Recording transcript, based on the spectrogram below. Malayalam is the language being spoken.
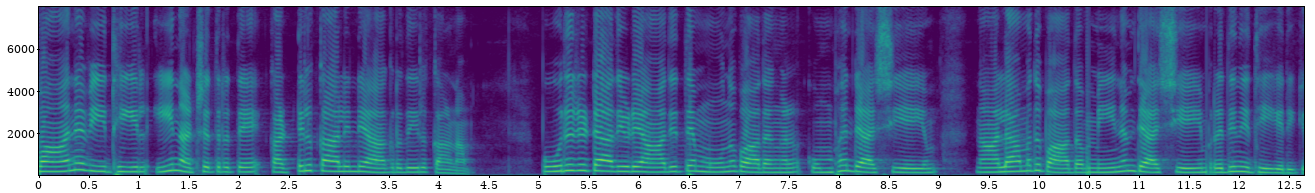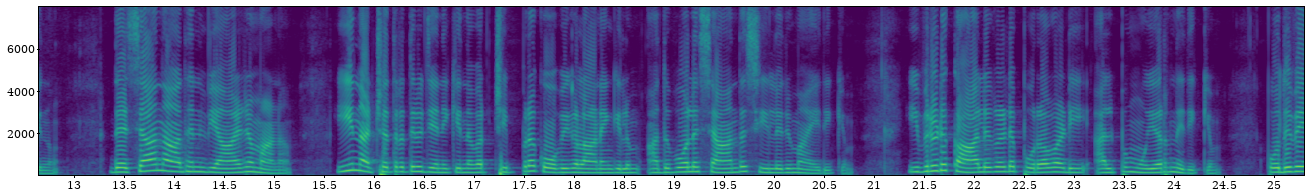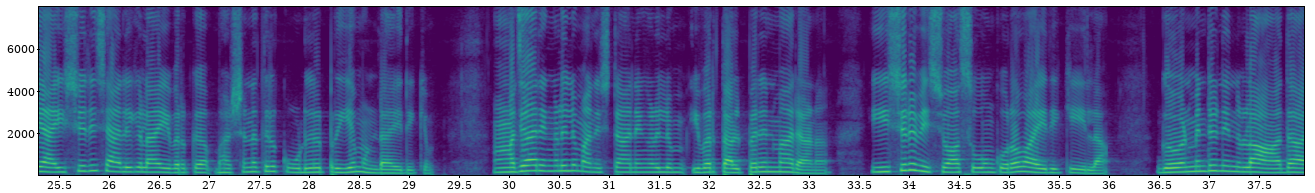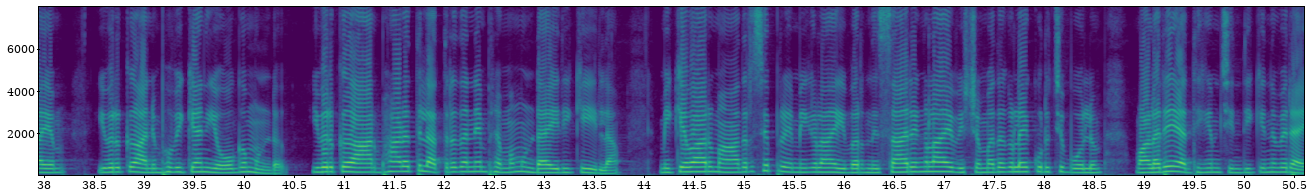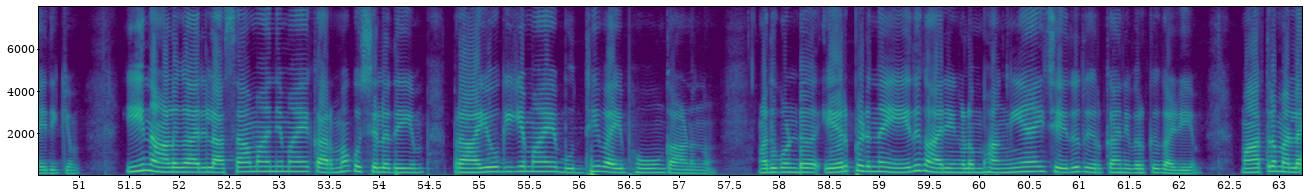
വാനവീഥിയിൽ ഈ നക്ഷത്രത്തെ കട്ടിൽക്കാലിന്റെ ആകൃതിയിൽ കാണാം. പൂരുരുട്ടാതിയുടെ ആദ്യത്തെ മൂന്ന് പാദങ്ങൾ കുംഭൻ രാശിയെയും നാലാമത് പാദം മീനം രാശിയെയും പ്രതിനിധീകരിക്കുന്നു. ദശാനാഥൻ വ്യാഴമാണ്. ഈ നക്ഷത്രത്തിൽ ജനിക്കുന്നവർ ക്ഷിപ്രകോപികളാണെങ്കിലും അതുപോലെ ശാന്തശീലരുമായിരിക്കും. ഇവരുടെ കാലുകളുടെ പുറവടി അല്പം ഉയർന്നിരിക്കും. പൊതുവെ ഐശ്വര്യശാലികളായ ഇവർക്ക് ഭക്ഷണത്തിൽ കൂടുതൽ പ്രിയമുണ്ടായിരിക്കും. ആചാരങ്ങളിലും അനുഷ്ഠാനങ്ങളിലും ഇവർ തൽപരന്മാരാണ്. ഈശ്വരവിശ്വാസവും കുറവായിരിക്കില്ല ഗവൺമെന്റിൽ നിന്നുള്ള ആദായം ഇവർക്ക് അനുഭവിക്കാൻ യോഗമുണ്ട്. ഇവർക്ക് ആർഭാടത്തിൽ അത്ര തന്നെ ഭ്രമം ഉണ്ടായിരിക്കുകയില്ല മിക്കവാറും ആദർശപ്രേമികളായ ഇവർ നിസ്സാരങ്ങളായ വിഷമതകളെക്കുറിച്ച് പോലും വളരെയധികം ചിന്തിക്കുന്നവരായിരിക്കും. ഈ നാളുകാരിൽ അസാമാന്യമായ കർമ്മകുശലതയും പ്രായോഗികമായ ബുദ്ധിവൈഭവവും കാണുന്നു. അതുകൊണ്ട് ഏർപ്പെടുന്ന ഏത് കാര്യങ്ങളും ഭംഗിയായി ചെയ്തു തീർക്കാൻ ഇവർക്ക് കഴിയും. മാത്രമല്ല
